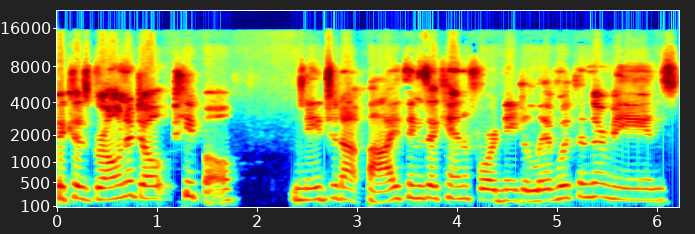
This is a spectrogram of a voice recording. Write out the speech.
Because grown adult people need to not buy things they can't afford, need to live within their means,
